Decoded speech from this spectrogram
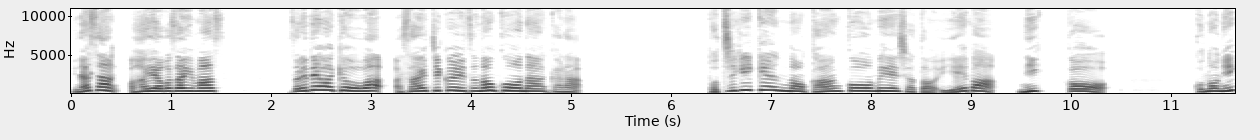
皆さんおはようございます。それでは今日は朝一クイズのコーナーから。栃木県の観光名所といえば日光。この日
